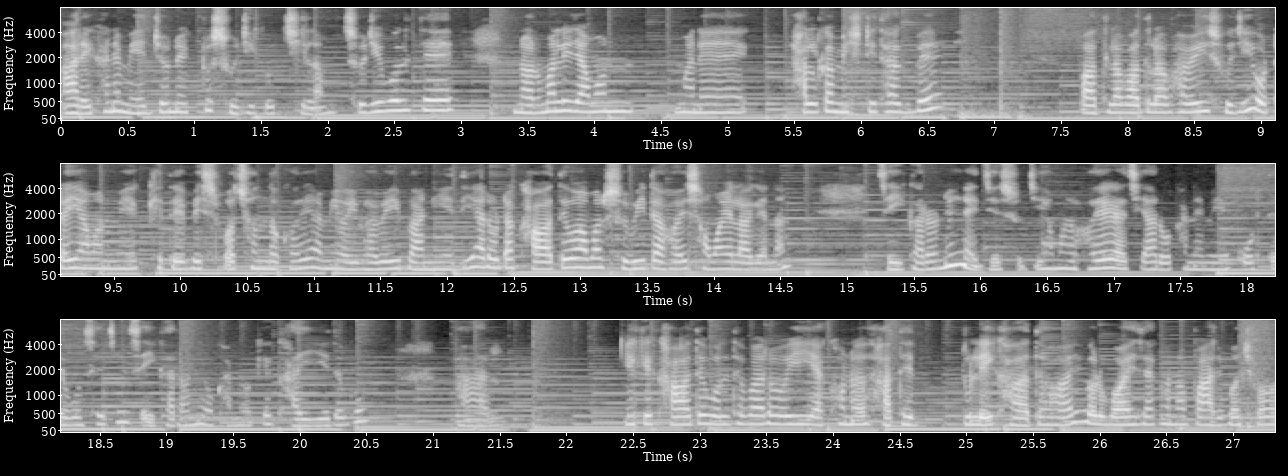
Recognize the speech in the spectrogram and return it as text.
আর এখানে মেয়ের জন্য একটু সুজি করছিলাম। সুজি বলতে নর্মালি যেমন মানে হালকা মিষ্টি থাকবে পাতলা পাতলাভাবেই সুজি, ওটাই আমার মেয়ে খেতে বেশ পছন্দ করে, আমি ওইভাবেই বানিয়ে দিই। আর ওটা খাওয়াতেও আমার সুবিধা হয়, সময় লাগে না। সেই কারণে যে সুজি আমার হয়ে গেছে, আর ওখানে মেয়ে পড়তে বসেছে, সেই কারণে ওখানে ওকে খাইয়ে দেবো। আর একে খাওয়াতে বলতে পারো, ওই এখনও হাতে তুলেই খাওয়াতে হয়। ওর বয়স এখনও পাঁচ বছর,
